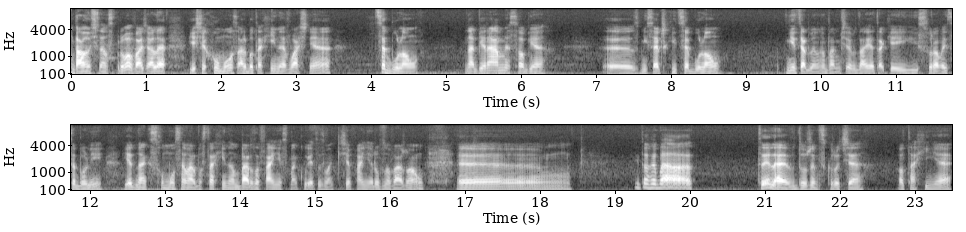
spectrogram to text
dałem się tam spróbować, ale jecie humus albo tahinę właśnie cebulą. Nabieramy sobie yy, z miseczki cebulą. Nie zjadłem chyba, mi się wydaje, takiej surowej cebuli, jednak z humusem albo z tachiną bardzo fajnie smakuje, te smaki się fajnie równoważą. Ym, I to chyba tyle w dużym skrócie o tachinie.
